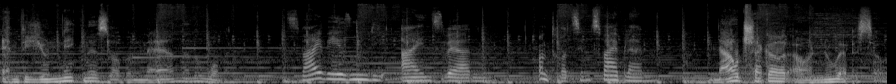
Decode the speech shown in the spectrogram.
and the uniqueness of a man and a woman. Zwei Wesen, die eins werden und trotzdem zwei bleiben. Now check out our new episode.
